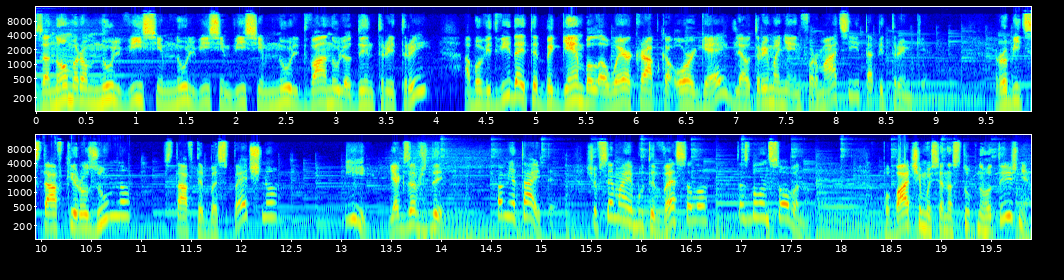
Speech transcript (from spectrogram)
за номером 080880200133 або відвідайте begambleaware.org для отримання інформації та підтримки. Робіть ставки розумно, ставте безпечно і, як завжди, пам'ятайте, що все має бути весело та збалансовано. Побачимося наступного тижня,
